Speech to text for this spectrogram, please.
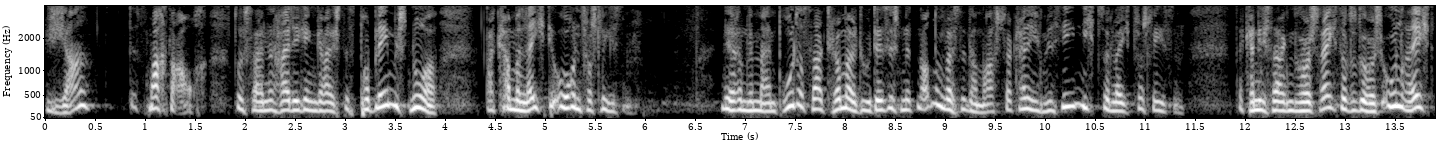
Ja, das macht er auch durch seinen Heiligen Geist. Das Problem ist nur, da kann man leicht die Ohren verschließen. Während wenn mein Bruder sagt, hör mal, du, das ist nicht in Ordnung, was du da machst, da kann ich mich nicht so leicht verschließen. Da kann ich sagen, du hast recht oder du hast Unrecht,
